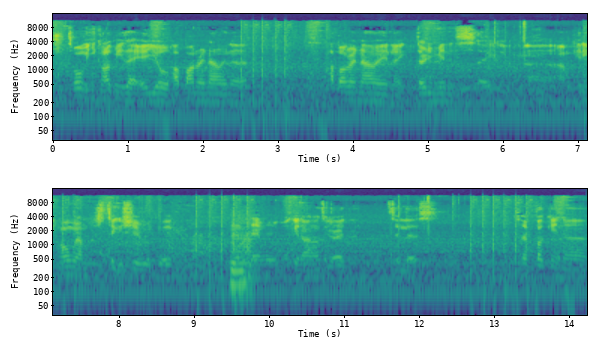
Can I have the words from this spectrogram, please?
he told me he called me he's like, hey yo, hop on right now and uh, hop on right now in like 30 minutes. Like, uh, I'm getting home and I'm just taking a shit real quick. Hmm. Then we'll, we'll get on. I was like, alright say less. So I fucking uh,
